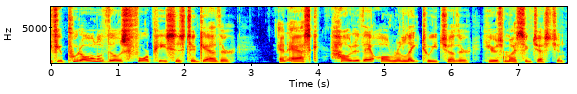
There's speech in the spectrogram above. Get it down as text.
if you put all of those four pieces together and ask how do they all relate to each other? Here's my suggestion.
